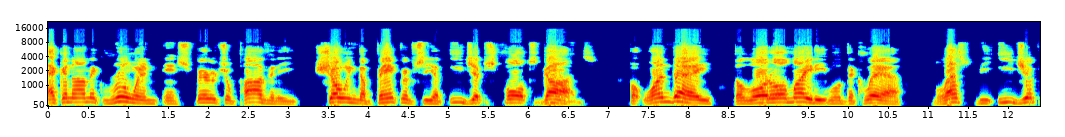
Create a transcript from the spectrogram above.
economic ruin, and spiritual poverty, showing the bankruptcy of Egypt's false gods. But one day, the Lord Almighty will declare, Blessed be Egypt,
